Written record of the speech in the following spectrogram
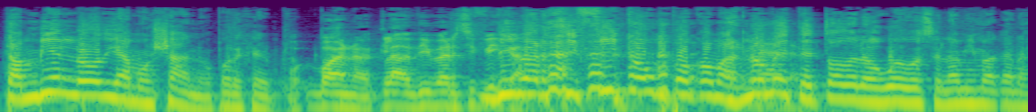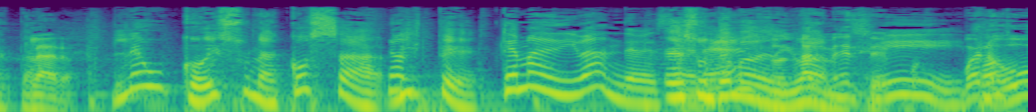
también lo odia a Moyano, por ejemplo. Bueno, claro, diversifica. Diversifica un poco más, no mete todos los huevos en la misma canasta. Claro. Leuco es una cosa, No, ¿viste? Tema de diván debe ser. Es un ¿eh? tema de diván. Totalmente. Sí, bueno, hubo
